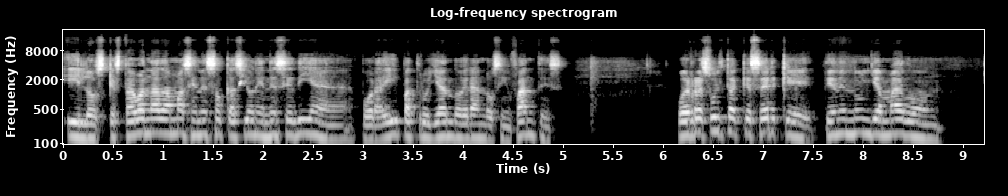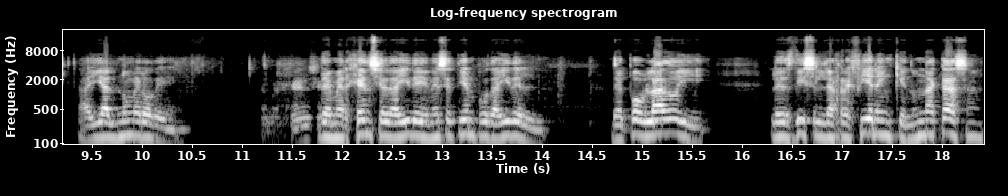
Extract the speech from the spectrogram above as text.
Y los que estaban nada más en esa ocasión, en ese día, por ahí patrullando, eran los infantes. Pues resulta que ser que tienen un llamado ahí al número de, emergencia. de emergencia de ahí, de, en ese tiempo de ahí del, del poblado y les dicen, les refieren que en una casa,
